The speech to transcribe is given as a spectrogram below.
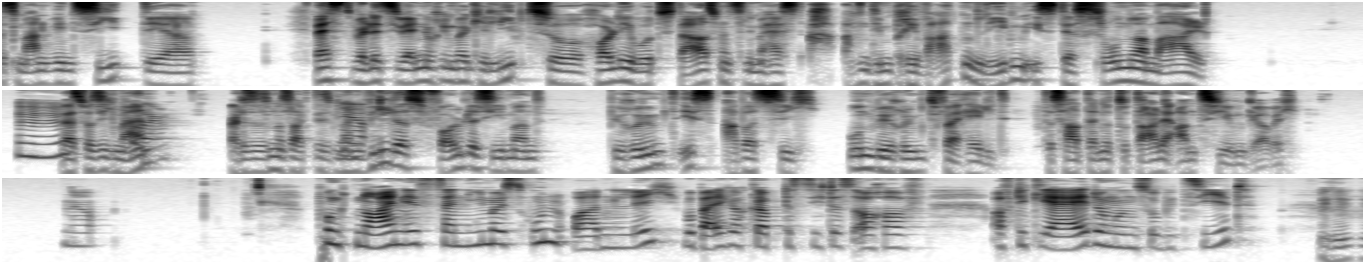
Dass man wen sieht, der, weißt, weil es werden noch immer geliebt, so Hollywood-Stars, wenn es dann immer heißt, ach, und im privaten Leben ist der so normal. Mhm, weißt du, was ich meine? Also, dass man sagt, dass man ja. will das voll, dass jemand berühmt ist, aber sich unberühmt verhält. Das hat eine totale Anziehung, glaube ich. Ja. Punkt 9 ist, sei niemals unordentlich, wobei ich auch glaube, dass sich das auch auf, auf die Kleidung und so bezieht. Mhm.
